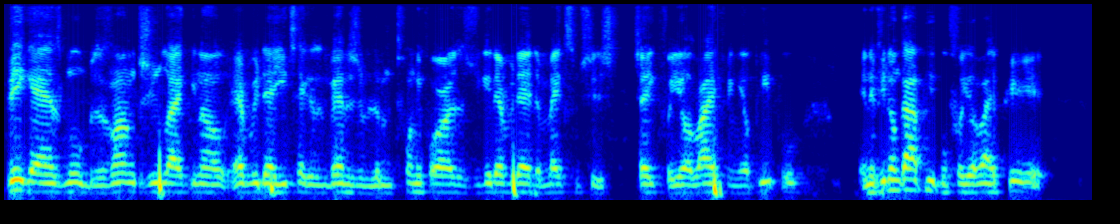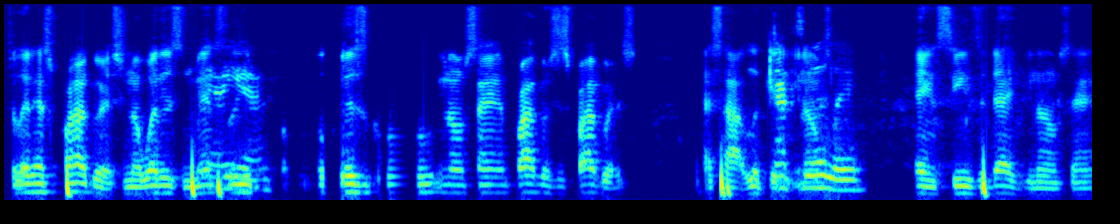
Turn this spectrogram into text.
big ass moves, but as long as you like, you know, every day you take advantage of them 24 hours that you get every day to make some shit shake for your life and your people. And if you don't got people for your life, period, like that's progress. You know, whether it's mentally, yeah. physical. You know what I'm saying? Progress is progress. That's how I look at it. You know, what I'm saying? Absolutely. Day and seize the day. You know what I'm saying?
